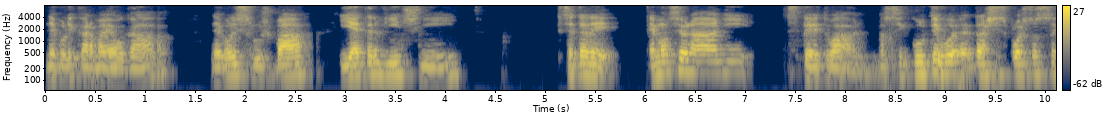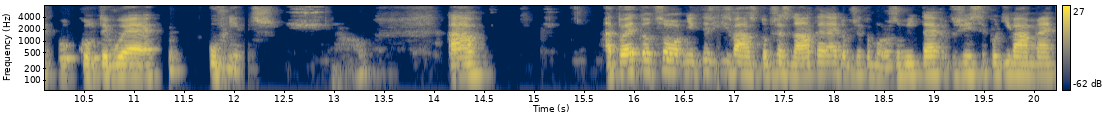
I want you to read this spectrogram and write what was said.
neboli karma yoga, neboli služba, je ten vnitřní, chcete-li emocionální, spirituální. Vlastně kultivuje, naše společnost se kultivuje uvnitř. A, a to je to, co někteří z vás dobře znáte, dobře tomu rozumíte, protože když se podíváme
